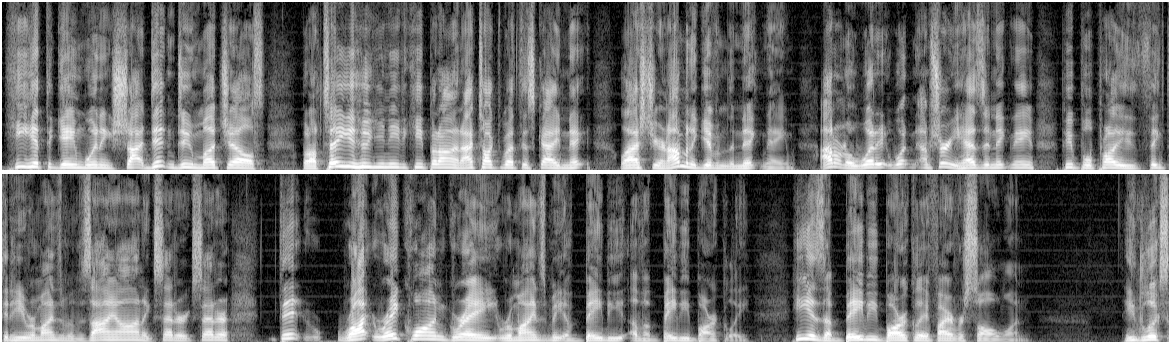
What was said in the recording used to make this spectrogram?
he hit the game winning shot. Didn't do much else. But I'll tell you who you need to keep an eye on. I talked about this guy Nick last year, and I'm going to give him the nickname. I don't know what it what I'm sure he has a nickname. People probably think that he reminds them of Zion, et cetera, et cetera. That Ra- RaiQuan Gray reminds me of baby of a baby Barkley. He is a baby Barkley if I ever saw one. He looks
